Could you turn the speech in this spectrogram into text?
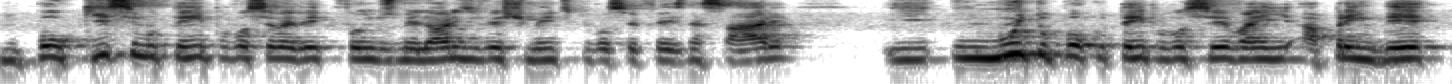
Em pouquíssimo tempo você vai ver que foi um dos melhores investimentos que você fez nessa área. E em muito pouco tempo você vai aprender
